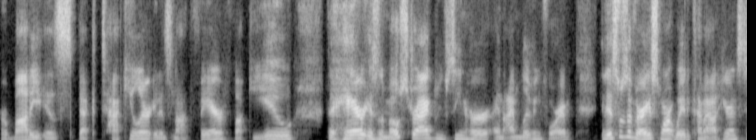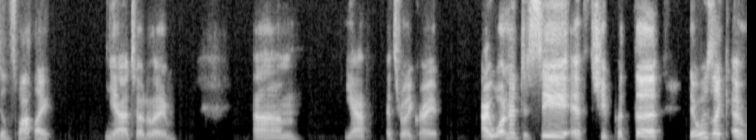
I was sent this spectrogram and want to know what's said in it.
Her body is spectacular. It is not fair. Fuck you. The hair is the most dragged we've seen her, and I'm living for it. This was a very smart way to come out here and steal the spotlight. Yeah, totally. Um, yeah, it's really great. I wanted to see if she put the there was like a,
